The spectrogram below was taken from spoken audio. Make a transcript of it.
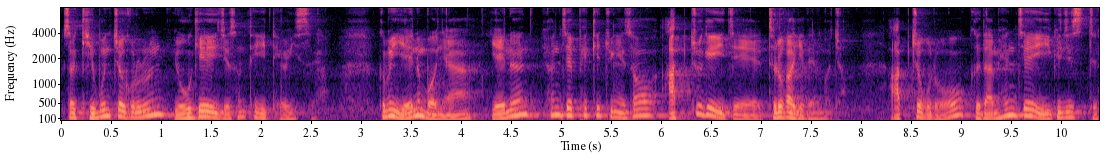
그래서 기본적으로는 요게 이제 선택이 되어 있어요. 그러면 얘는 뭐냐? 얘는 현재 패킷 중에서 앞쪽에 이제 들어가게 되는 거죠. 앞쪽으로. 그 다음 현재 exist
